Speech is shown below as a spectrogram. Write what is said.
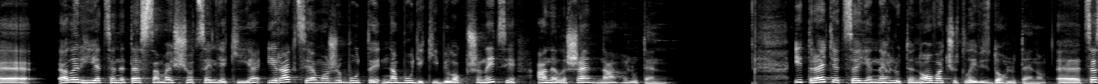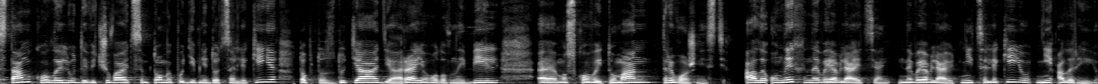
Е, Алергія це не те саме, що целіакія, і реакція може бути на будь-який білок пшениці, а не лише на глютен. І третє це є неглютенова чутливість до глютену. Е, Це стан, коли люди відчувають симптоми подібні до целіакії, тобто здуття, діарея, головний біль, е, мозковий туман, тривожність. Але у них не виявляється, не виявляють ні целякію, ні алергію.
